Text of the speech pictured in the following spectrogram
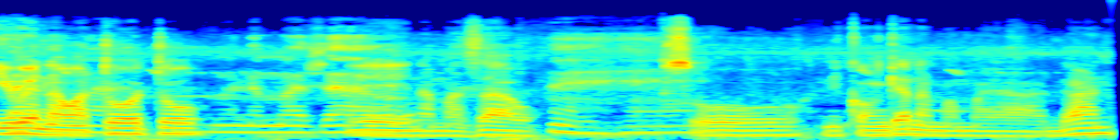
iwe na ma- watoto na mazao. e, na mazao. Uh -huh. So nikaongea na mama ya Dan uh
